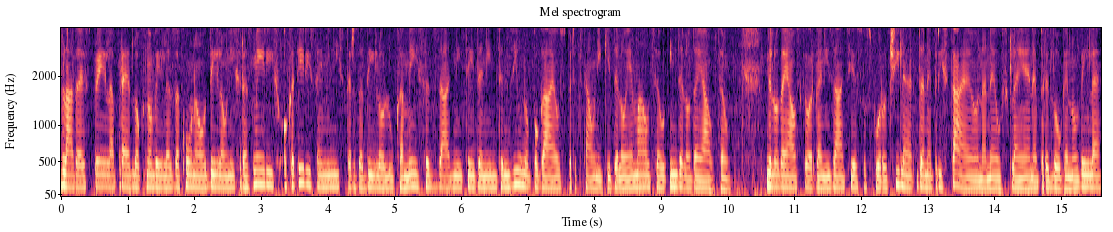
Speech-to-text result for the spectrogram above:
Vlada je sprejela predlog novele zakona o delovnih razmerjih, o kateri se je minister za delo Luka Mesec zadnji teden intenzivno pogajal s predstavniki delojemalcev in delodajalcev. Delodajalske organizacije so sporočile, da ne pristajajo na neusklajene predloge novele,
